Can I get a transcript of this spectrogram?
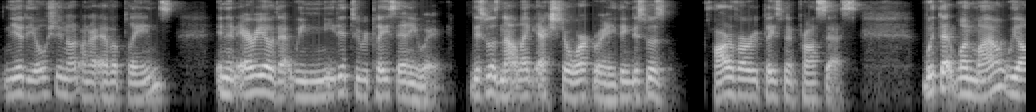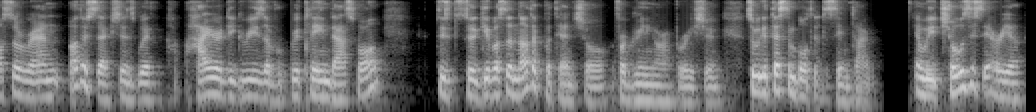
near the ocean on our Ewa Plains in an area that we needed to replace anyway. This was not like extra work or anything. This was part of our replacement process. With that one mile, we also ran other sections with higher degrees of reclaimed asphalt to, to give us another potential for greening our operation. So we could test them both at the same time. And we chose this area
